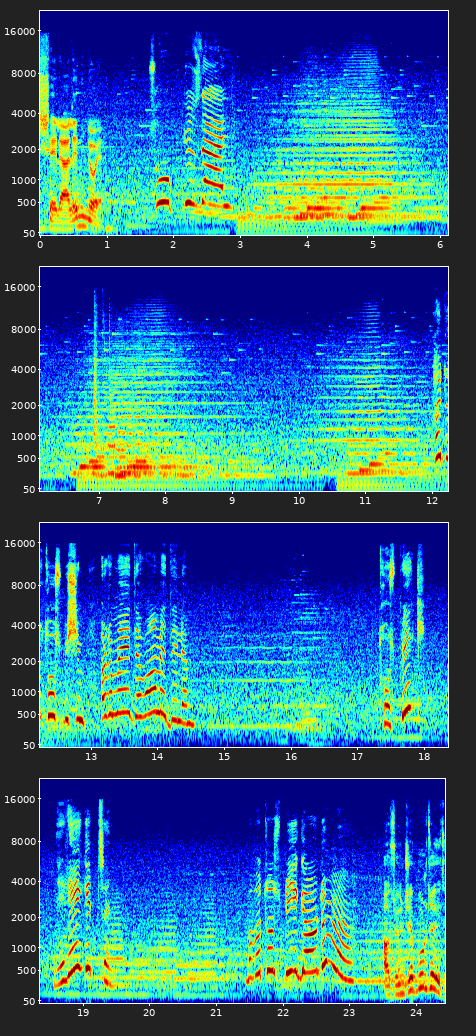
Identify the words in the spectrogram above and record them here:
Şelale Nilo'ya. Çok güzel. Hadi Tospiş'im aramaya devam edelim. Tospik nereye gittin? Baba Tospik'i gördün mü? Az önce buradaydı.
